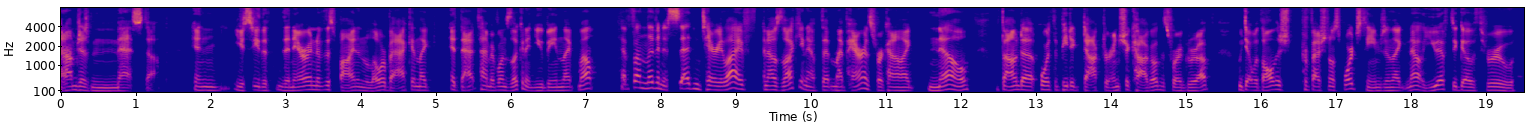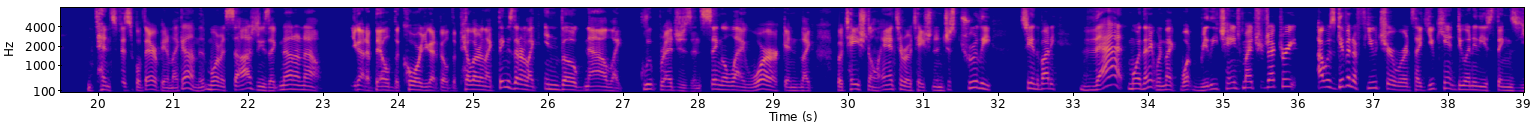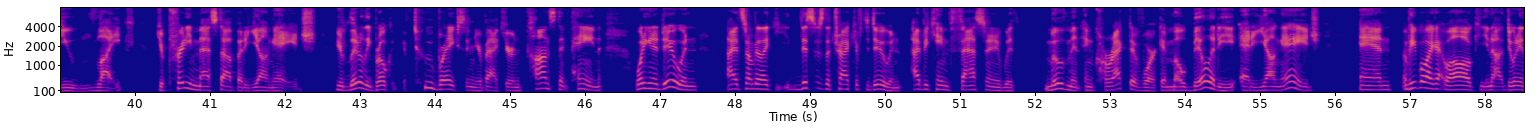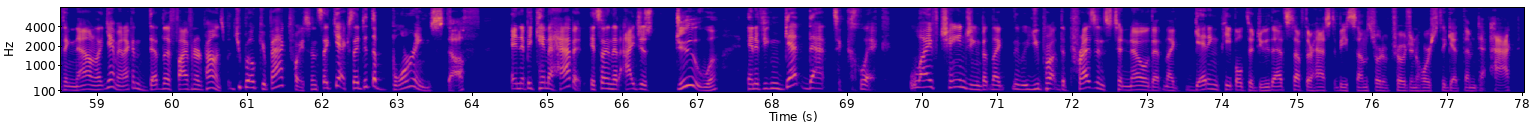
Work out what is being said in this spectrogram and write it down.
and I'm just messed up. And you see the the narrowing of the spine and the lower back, and like at that time, everyone's looking at you, being like, "Well, have fun living a sedentary life." And I was lucky enough that my parents were kind of like, "No." Found a orthopedic doctor in Chicago. That's where I grew up, who dealt with all the sh- professional sports teams, and like, no, you have to go through intense physical therapy. And I'm like, oh, more massage. And he's like, no, no, no. You got to build the core. You got to build the pillar, and like things that are like in vogue now, like glute bridges and single leg work and like rotational, anti rotation, and just truly seeing the body. That more than anything, like what really changed my trajectory, I was given a future where it's like you can't do any of these things you like. You're pretty messed up at a young age. You're literally broken. You have two breaks in your back. You're in constant pain. What are you going to do? And I had be like, this is the track you have to do. And I became fascinated with movement and corrective work and mobility at a young age. And when people are like, well, can you not do anything now? I'm like, yeah, man, I can deadlift 500 pounds, but you broke your back twice. And it's like, yeah, because I did the boring stuff and it became a habit. It's something that I just do. And if you can get that to click, life changing, but like you brought the presence to know that like getting people to do that stuff, there has to be some sort of Trojan horse to get them to act.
